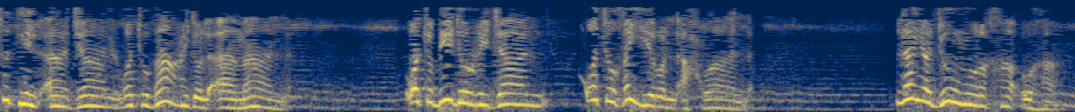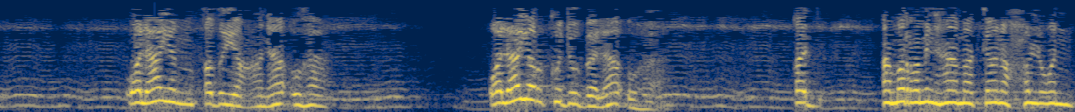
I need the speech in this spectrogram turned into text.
تدني الآجال وتباعد الآمال وتبيد الرجال وتغير الأحوال. لا يدوم رخاؤها ولا ينقضي عناؤها ولا يركد بلاؤها. قد أمر منها ما كان حلوا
